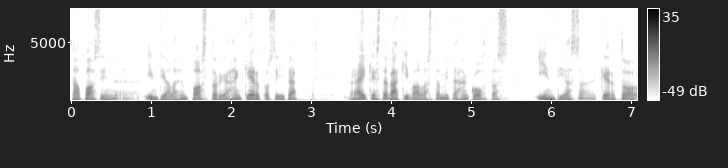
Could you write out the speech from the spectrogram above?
tapasin intialaisen pastoria. Hän kertoi siitä räikeästä väkivallasta, mitä hän kohtasi Intiassa. Kertoo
